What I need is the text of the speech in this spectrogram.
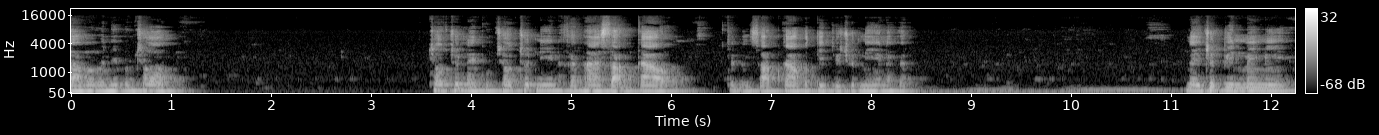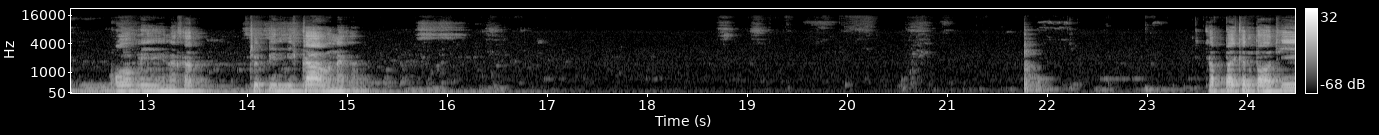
ตามว่าวันนี้ผมชอบ ชอบชุดไหนผมชอบชุดนี้นะครับห้าสามเก้าจะเป็นสามเก้าก็ติดอยู่ชุดนี้นะครับ ในชุดบินไม่มีพอมีนะครับ ชุดบินมีเก้านะครับกลับไปกันต่อที่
